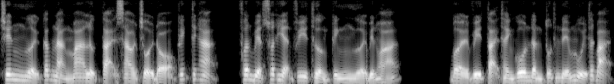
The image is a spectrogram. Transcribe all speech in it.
trên người các nàng ma lực tại sao trổi đỏ kích thích hạ, phân biệt xuất hiện phi thường kinh người biến hóa. Bởi vì tại thành gôn đần tốt nếm mùi thất bại,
